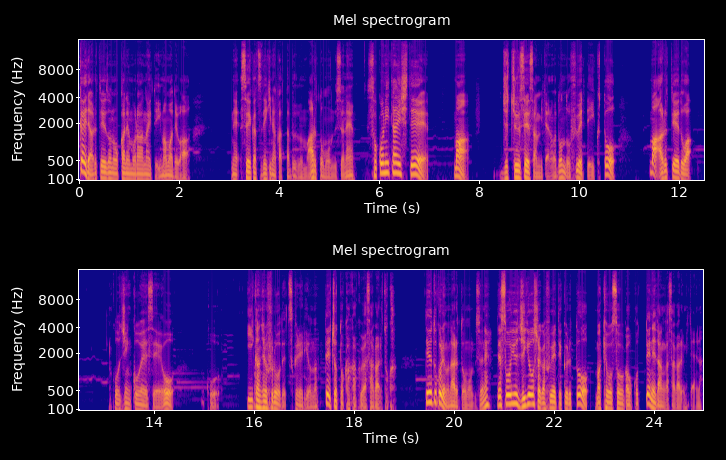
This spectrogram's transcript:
回である程度のお金もらわないと今までは、ね、生活できなかった部分もあると思うんですよね。そこに対して、まあ、受注生産みたいなのがどんどん増えていくと、まあ、ある程度はこう人工衛星をこういい感じのフローで作れるようになってちょっと価格が下がるとかっていうところにもなると思うんですよね。でそういう事業者が増えてくると、まあ、競争が起こって値段が下がるみたいな、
